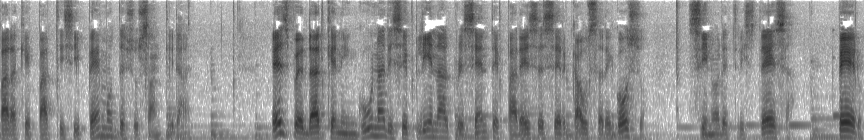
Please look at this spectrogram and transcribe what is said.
para que participemos de su santidad. Es verdad que ninguna disciplina al presente parece ser causa de gozo, sino de tristeza, pero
